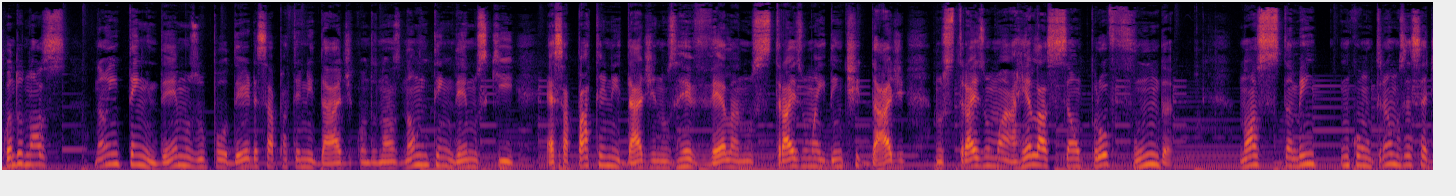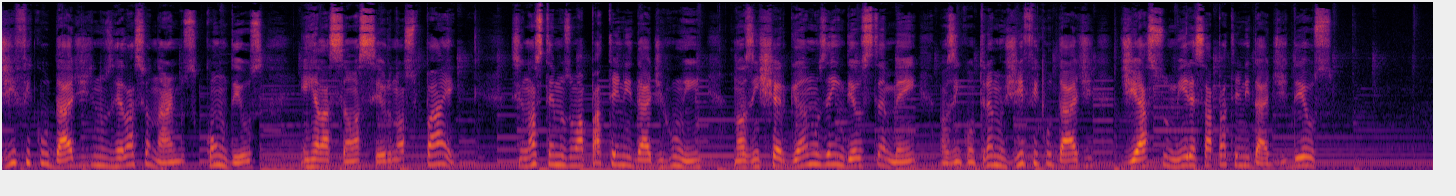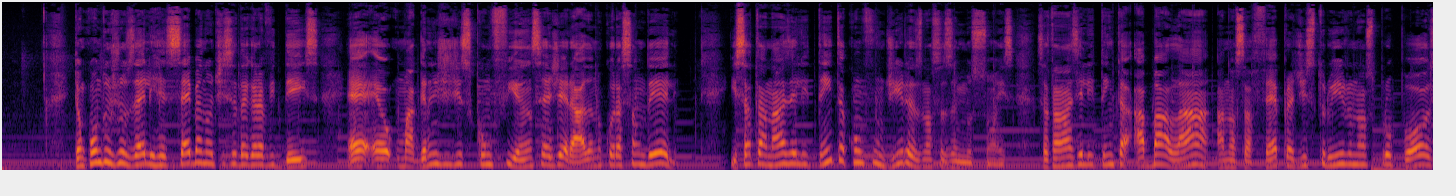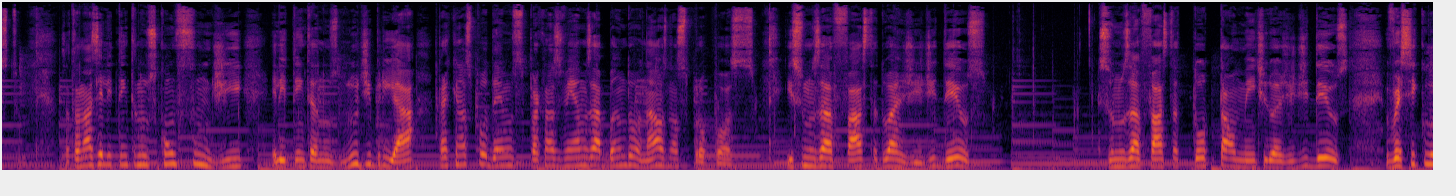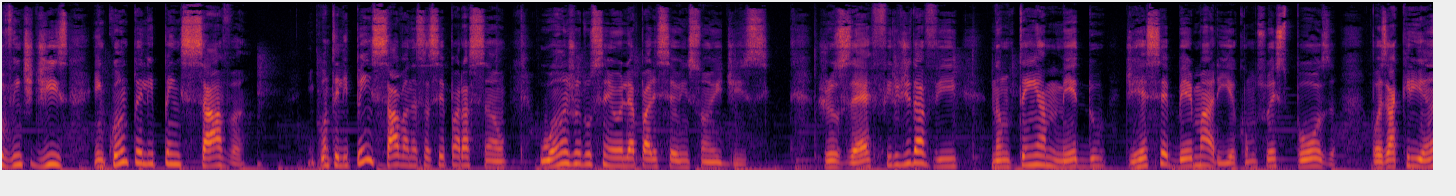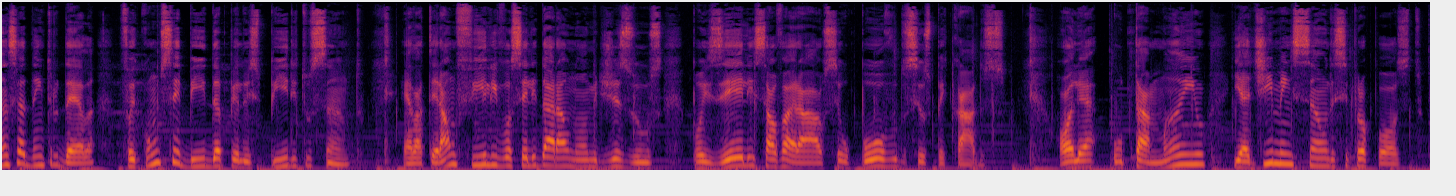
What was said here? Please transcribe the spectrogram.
Quando nós não entendemos o poder dessa paternidade, quando nós não entendemos que essa paternidade nos revela, nos traz uma identidade, nos traz uma relação profunda, nós também encontramos essa dificuldade de nos relacionarmos com Deus em relação a ser o nosso Pai. Se nós temos uma paternidade ruim, nós enxergamos em Deus também, nós encontramos dificuldade de assumir essa paternidade de Deus. Então, quando José ele recebe a notícia da gravidez, é, é uma grande desconfiança é gerada no coração dele. E Satanás ele tenta confundir as nossas emoções. Satanás ele tenta abalar a nossa fé para destruir o nosso propósito. Satanás ele tenta nos confundir, ele tenta nos ludibriar para que nós podemos, para que nós venhamos abandonar os nossos propósitos. Isso nos afasta do agir de Deus. Isso nos afasta totalmente do agir de Deus. O versículo 20 diz: Enquanto ele pensava, enquanto ele pensava nessa separação, o anjo do Senhor lhe apareceu em sonho e disse: José, filho de Davi, não tenha medo de receber Maria como sua esposa, pois a criança dentro dela foi concebida pelo Espírito Santo. Ela terá um filho e você lhe dará o nome de Jesus, pois ele salvará o seu povo dos seus pecados. Olha o tamanho e a dimensão desse propósito.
